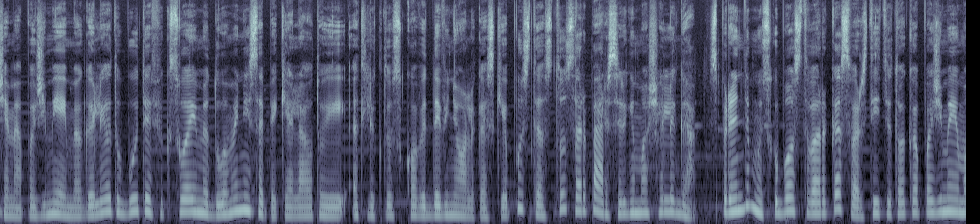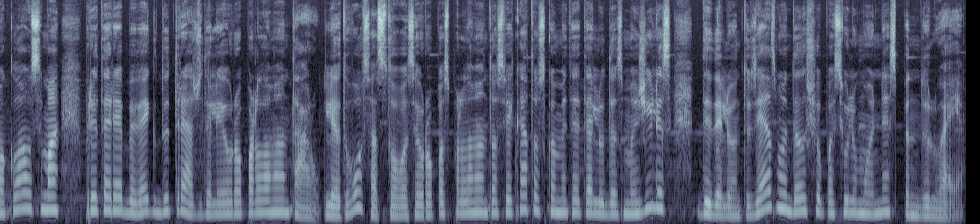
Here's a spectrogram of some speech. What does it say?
Šiame pažymėjime galėtų būti fiksuojami duomenys apie keliautojai atliktus COVID-19 skiepus, testus ar persirgymą šią lygą. Sprendimui skubos tvarka svarstyti tokį tokio pažymėjimo klausimą pritarė beveik du trečdaliai europarlamentarų. Lietuvos atstovas Europos parlamento sveikatos komitete Liudas Mažylis didelio entuzijazmo dėl šio pasiūlymo nespinduliuoja.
